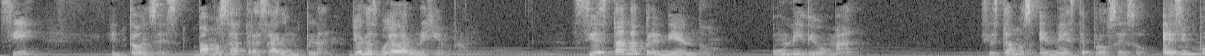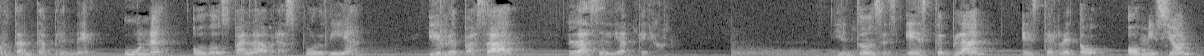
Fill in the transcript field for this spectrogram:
¿Sí? Entonces, vamos a trazar un plan. Yo les voy a dar un ejemplo. Si están aprendiendo un idioma, si estamos en este proceso, es importante aprender una o dos palabras por día y repasar las del día anterior. Y entonces este plan, este reto o misión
